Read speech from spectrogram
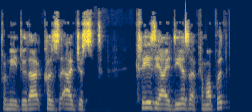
for me to do that because I just crazy ideas I come up with.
